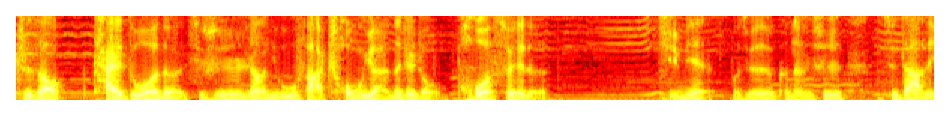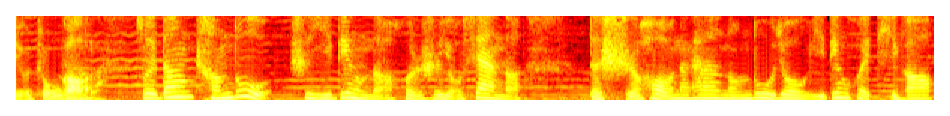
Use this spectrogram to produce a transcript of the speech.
制造太多的其实让你无法重圆的这种破碎的局面，我觉得可能是最大的一个忠告了。所以当长度是一定的或者是有限的的时候，那它的浓度就一定会提高。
